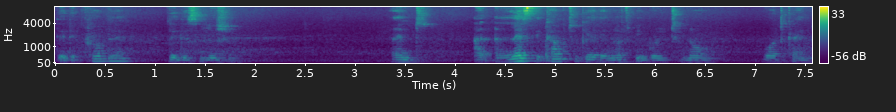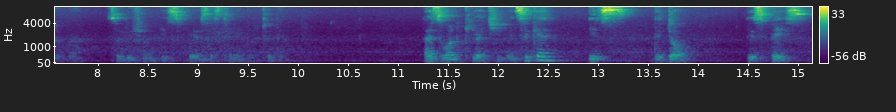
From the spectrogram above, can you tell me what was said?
they're the problem, they're the solution. And uh, unless they come together, they'll not be able to know what kind of a solution is very sustainable to them. That's one key achievement. Second is the door, the space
